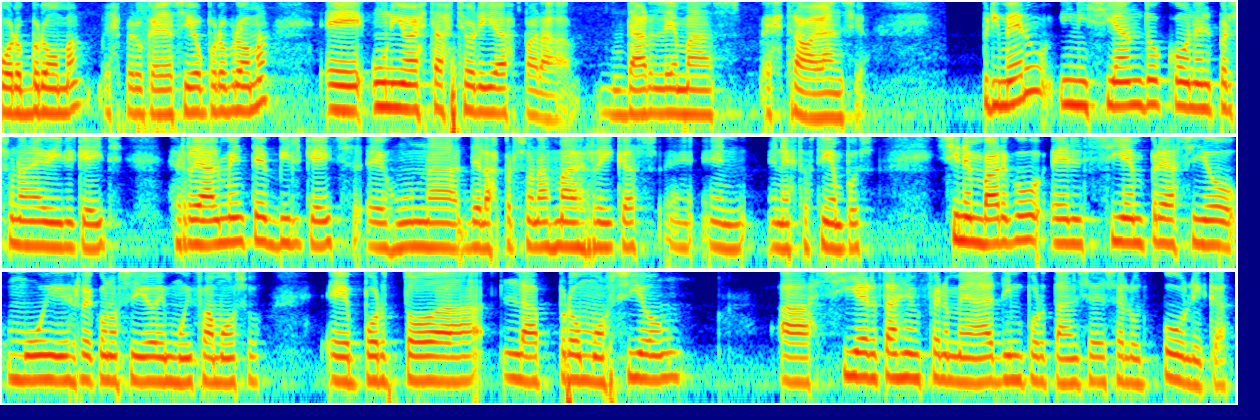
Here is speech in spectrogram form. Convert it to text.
por broma, espero que haya sido por broma, eh, unió estas teorías para darle más extravagancia. Primero, iniciando con el personaje de Bill Gates. Realmente Bill Gates es una de las personas más ricas eh, en, en, estos tiempos. Sin embargo, él siempre ha sido muy reconocido y muy famoso eh, por toda la promoción a ciertas enfermedades de importancia de salud pública.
